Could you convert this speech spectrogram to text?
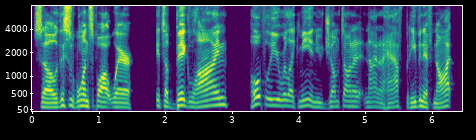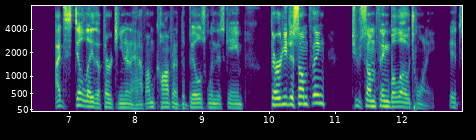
so this is one spot where it's a big line. Hopefully you were like me and you jumped on it at nine and a half. But even if not, I'd still lay the 13 and a half. I'm confident the Bills win this game 30 to something to something below 20. It's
